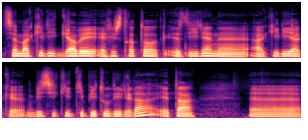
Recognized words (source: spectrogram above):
zenbakirik gabe erregistratok ez diren eh, akiriak eh, biziki tipitu direla eta eh,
